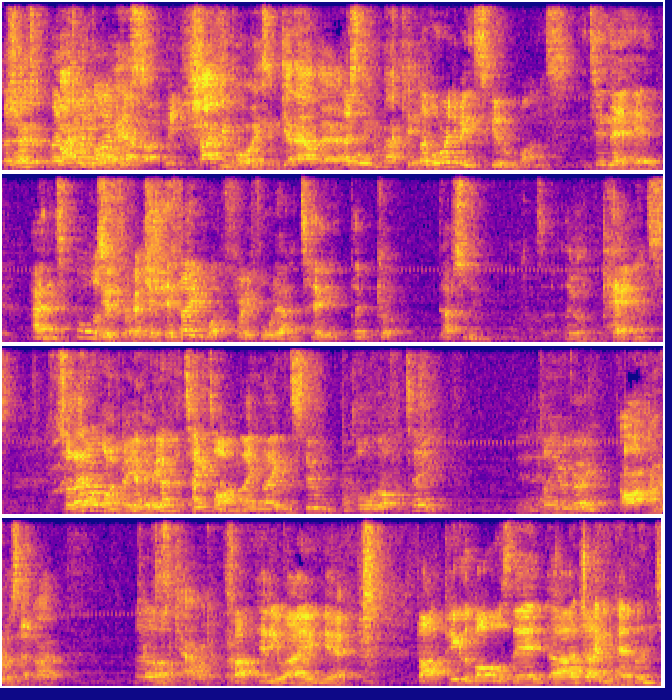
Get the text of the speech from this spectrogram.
they've, Shows- al- back your boys. outright. Back your boys and get out there. They've Stick all- them back in. they've already been skilled once. It's in their head. And Balls if, fresh. if, if they've got three, four down at tee, they've got absolutely, I can't say they've got pants. So they don't want to be there. For tea time, they, they can still call it off at tea. Yeah. Don't you agree? Oh, 100%. I kept Oh. a coward. But anyway, yeah. But pick of the bowlers there, uh, Jacob Headland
